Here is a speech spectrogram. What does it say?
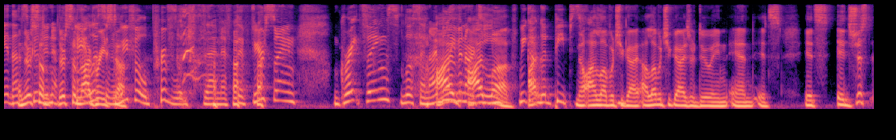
Hey, that's And there's good some- to know. there's some hey, not listen, great stuff. We feel privileged then. If, if you're saying great things, listen, I I- believe in our I team. love- we got I- good peeps. No, I love what you guys. I love what you guys are doing, and it's it's it's just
